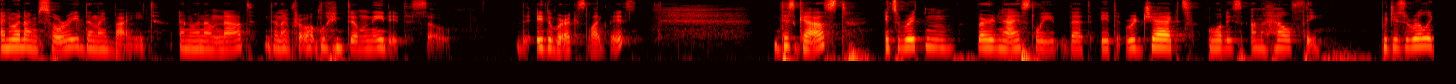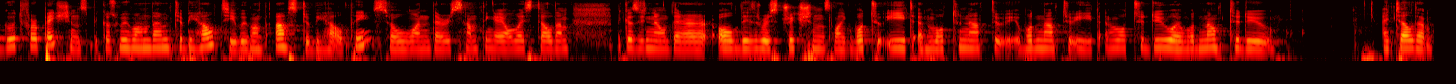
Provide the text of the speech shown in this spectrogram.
And when i'm sorry then i buy it. And when i'm not then i probably don't need it. So it works like this. Disgust it's written very nicely that it rejects what is unhealthy which is really good for patients because we want them to be healthy. We want us to be healthy. So when there is something, I always tell them, because you know there are all these restrictions like what to eat and what to not to what not to eat and what to do and what not to do. I tell them,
